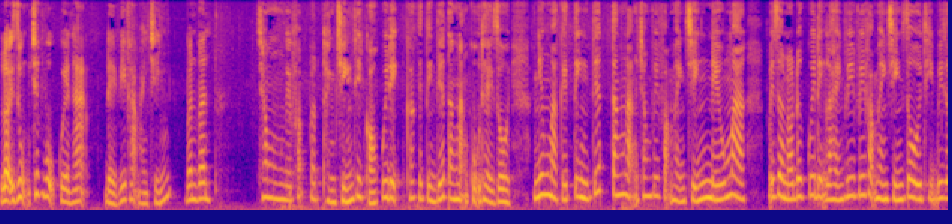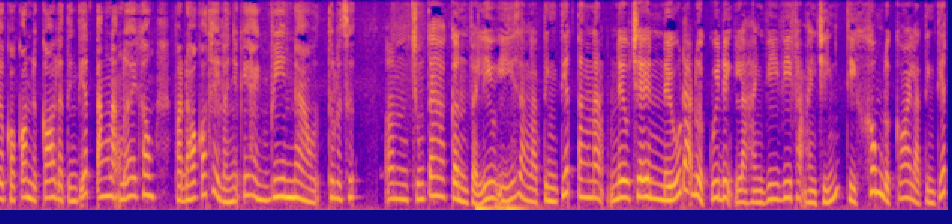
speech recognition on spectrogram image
lợi dụng chức vụ quyền hạn để vi phạm hành chính, vân vân trong cái pháp luật hành chính thì có quy định các cái tình tiết tăng nặng cụ thể rồi. Nhưng mà cái tình tiết tăng nặng trong vi phạm hành chính, nếu mà bây giờ nó được quy định là hành vi vi phạm hành chính rồi, thì bây giờ có còn được coi là tình tiết tăng nặng nữa hay không? Và đó có thể là những cái hành vi nào, thưa luật sư? Um, chúng ta cần phải lưu ý rằng là tình tiết tăng nặng nêu trên nếu đã được quy định là hành vi vi phạm hành chính thì không được coi là tình tiết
